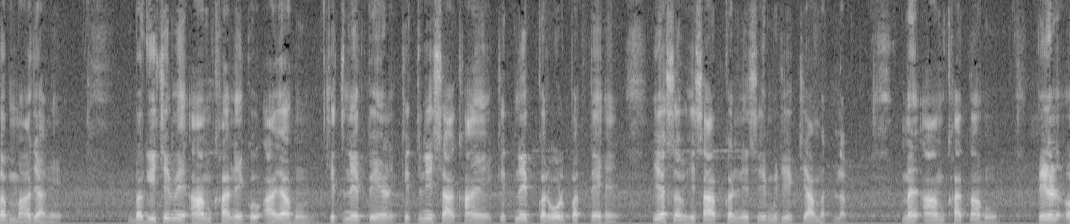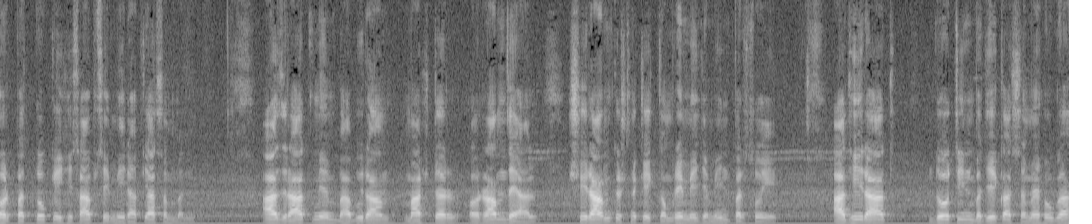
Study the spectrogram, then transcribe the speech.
सब माँ जाने। बगीचे में आम खाने को आया हूँ। कितने पेड़, कितनी शाखाएँ, कितने करोड़ पत्ते हैं? यह सब हिसाब करने से मुझे क्या मतलब? मैं आम खाता हूँ पेड़ और पत्तों के हिसाब से मेरा क्या संबंध? आज रात में बाबूराम, मास्टर और रामदयाल श्री रामकृष्ण के कमरे में ज़मीन पर सोए। आधी रात, दो तीन बजे का समय होगा।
